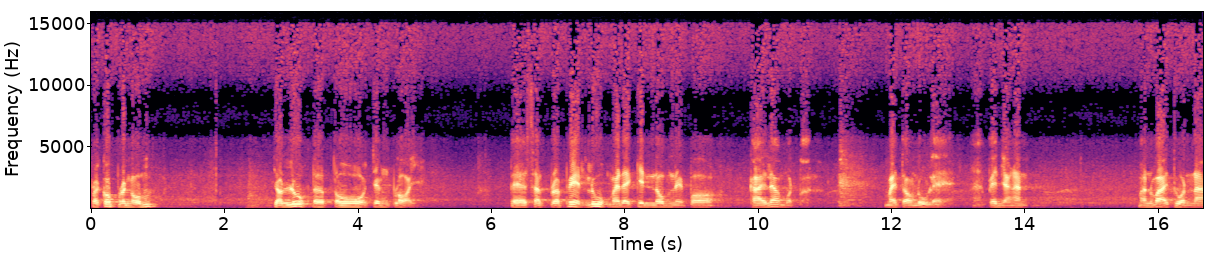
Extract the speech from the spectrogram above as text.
ประกบประงมจนลูกเติบโตจึงปล่อย แต่สัตว์ประเภทลูกไม่ได้กินนมเนี่ยพอขายแล้วหมดไปไม่ต้องดูแล เป็นอย่างนั้น มันว่ายทวนน้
